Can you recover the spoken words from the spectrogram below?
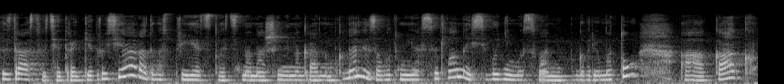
Здравствуйте, дорогие друзья! Рада вас приветствовать на нашем виноградном канале. Зовут меня Светлана, и сегодня мы с вами поговорим о том, а, как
